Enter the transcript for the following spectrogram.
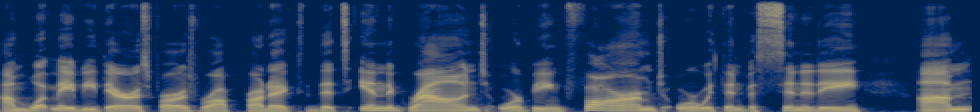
um, what may be there as far as raw product that's in the ground or being farmed or within vicinity. Um,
